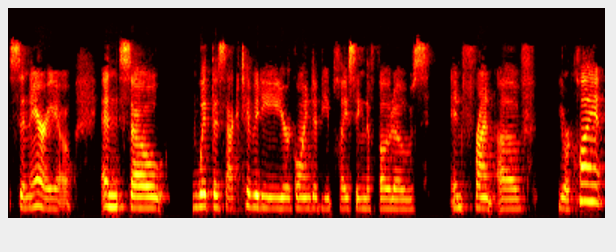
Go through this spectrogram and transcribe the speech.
scenario and so with this activity you're going to be placing the photos in front of your client.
